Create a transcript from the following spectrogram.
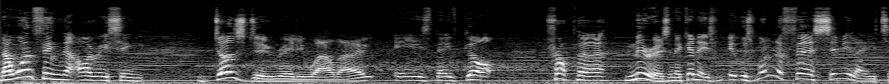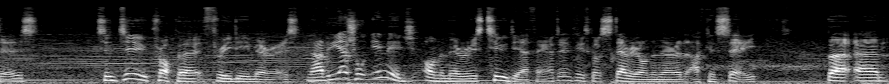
Now one thing that iRacing does do really well though is they've got proper mirrors and again it was one of the first simulators to do proper 3D mirrors. Now the actual image on the mirror is 2D I think. I don't think it's got stereo on the mirror that I can see. But um,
